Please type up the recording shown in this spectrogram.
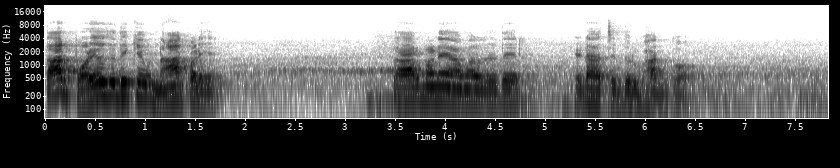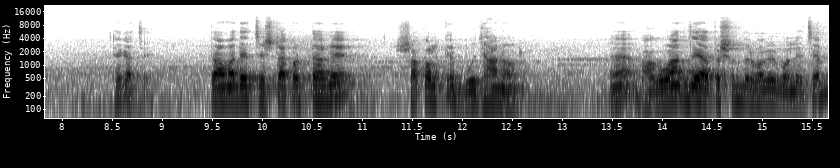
তারপরেও যদি কেউ না করে, তার মানে আমাদের এটা হচ্ছে দুর্ভাগ্য। ঠিক আছে? তো আমাদের চেষ্টা করতে হবে সকলকে বোঝানোর। হ্যাঁ? ভগবান যে এত সুন্দরভাবে বলেছেন,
